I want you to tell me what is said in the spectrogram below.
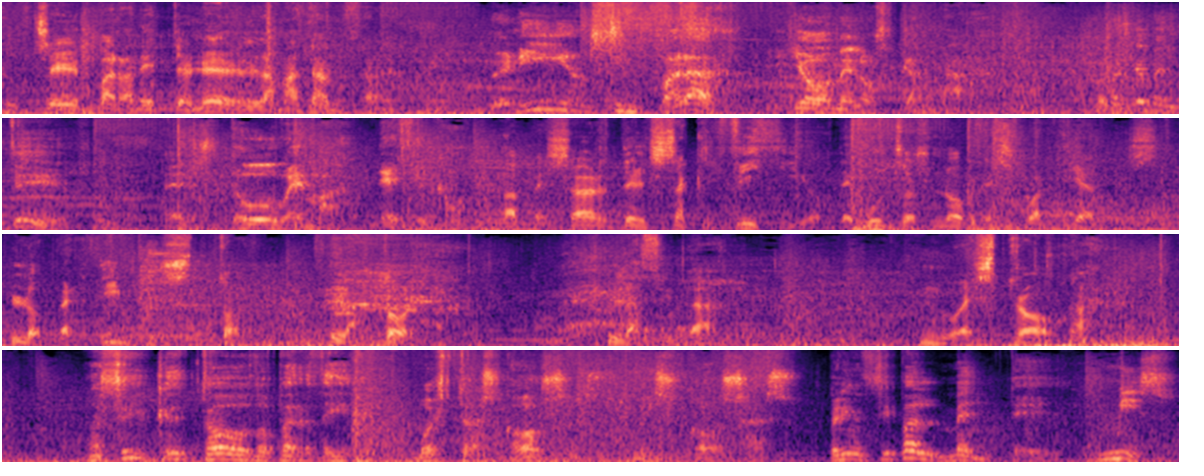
Luché para detener la matanza. Venían sin parar y yo me los cargaba. ¿Para qué mentir? Estuve magnífico. A pesar del sacrificio de muchos nobles guardianes, lo perdimos todo. La torre, la ciudad, nuestro hogar. Así que todo perdido. Vuestras cosas, mis cosas. Principalmente mis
